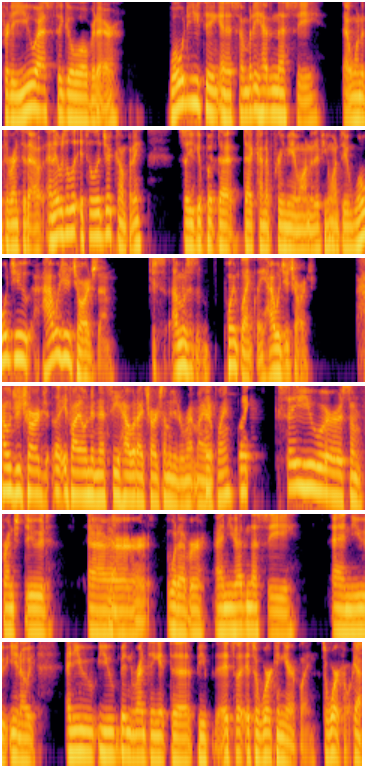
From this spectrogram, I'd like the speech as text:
for the U.S. to go over there? What would you think? And if somebody had an SC that wanted to rent it out, and it was a, it's a legit company, so you could put that that kind of premium on it if you want to. What would you? How would you charge them? Just I'm just point blankly. How would you charge? How would you charge uh, if I owned an SC? How would I charge somebody to rent my airplane? Like, say you were some French dude or whatever, and you had an SC, and you you know, and you you've been renting it to people. It's a it's a working airplane. It's a workhorse. Yeah.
